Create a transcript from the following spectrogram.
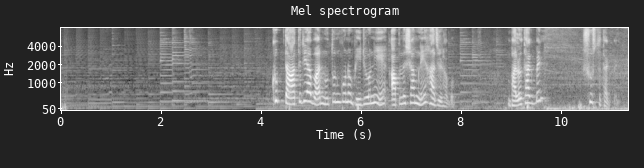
খুব তাড়াতাড়ি আবার নতুন কোনো ভিডিও নিয়ে আপনাদের সামনে হাজির হব। ভালো থাকবেন। সুস্থ থাকবেন।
